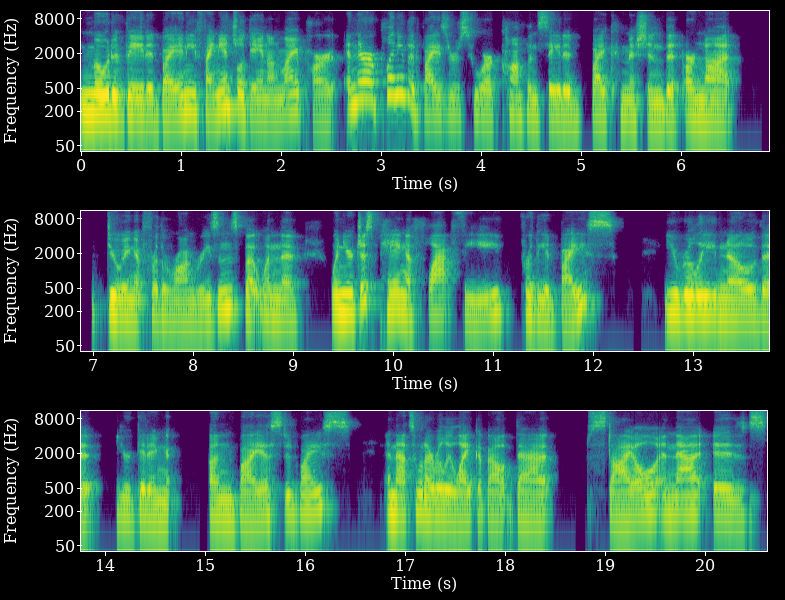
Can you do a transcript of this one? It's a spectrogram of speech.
motivated by any financial gain on my part. And there are plenty of advisors who are compensated by commission that are not doing it for the wrong reasons. But when the when you're just paying a flat fee for the advice, you really know that you're getting unbiased advice. And that's what I really like about that style. And that is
